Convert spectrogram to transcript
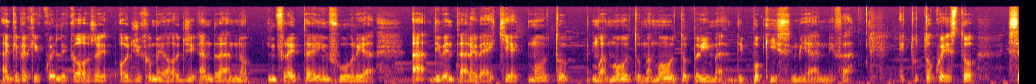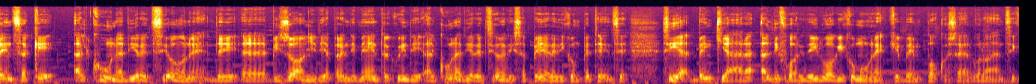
anche perché quelle cose, oggi come oggi, andranno in fretta e in furia a diventare vecchie molto ma molto, ma molto prima di pochissimi anni fa. E tutto questo senza che alcuna direzione dei eh, bisogni di apprendimento e quindi alcuna direzione di sapere, di competenze, sia ben chiara al di fuori dei luoghi comuni che ben poco servono, anzi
